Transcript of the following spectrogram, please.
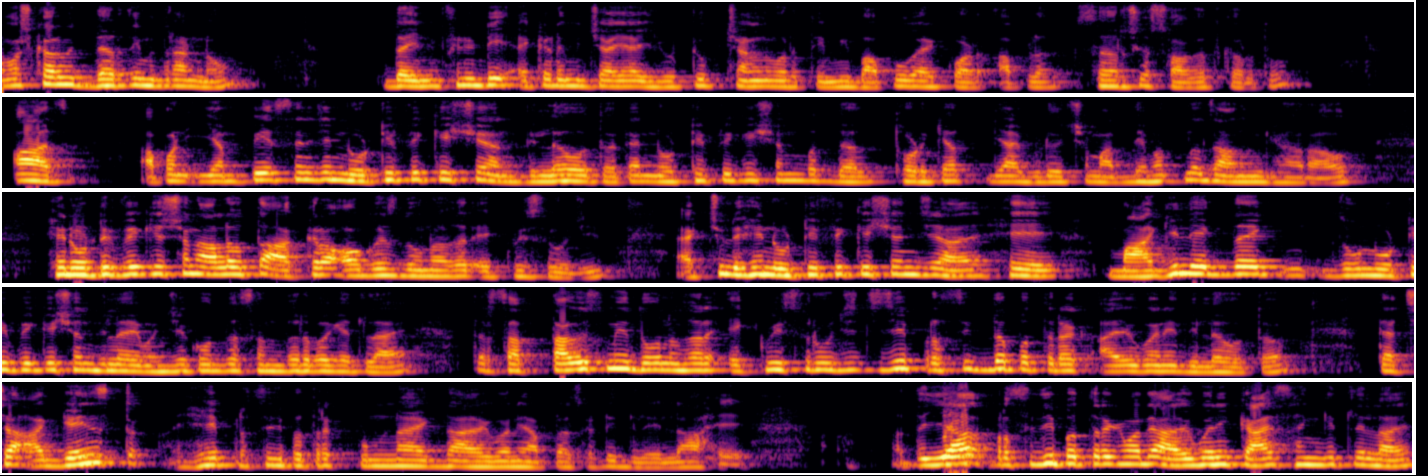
नमस्कार विद्यार्थी मित्रांनो. द इन्फिनिटी अकॅडमीच्या या यूट्यूब चॅनलवरती मी बापू गायकवाड आपलं सहर्ष स्वागत करतो. आज आपण एम पी एस जे नोटिफिकेशन दिलं होतं त्या नोटिफिकेशनबद्दल थोडक्यात या व्हिडिओच्या माध्यमातून जाणून घेणार आहोत. हे नोटिफिकेशन आलं होतं अकरा ऑगस्ट दोन हजार एकवीस रोजी. ॲक्च्युली हे नोटिफिकेशन जे आहे हे मागील एकदा एक जो नोटिफिकेशन दिलं आहे म्हणजे कोणता संदर्भ घेतला आहे तर सत्तावीस मे दोन हजार एकवीस रोजीचे जे प्रसिद्ध पत्रक आयोगाने दिलं होतं त्याच्या अगेन्स्ट हे प्रसिद्धीपत्रक पुन्हा एकदा आयोगाने आपल्यासाठी दिलेलं आहे. आता या प्रसिद्धीपत्रकामध्ये आयोगाने काय सांगितलेलं आहे?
